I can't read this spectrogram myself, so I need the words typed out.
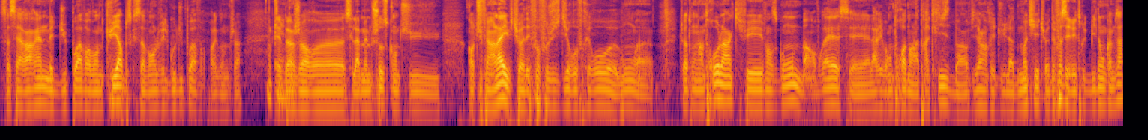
ça sert à rien de mettre du poivre avant de cuire parce que ça va enlever le goût du poivre, par exemple. Tu vois. Et ben genre euh, c'est la même chose quand tu quand tu fais un live, tu vois, des fois faut juste dire au frérot euh, bon euh, tu vois ton intro là qui fait 20 secondes, bah en vrai, c'est elle arrive en 3 dans la tracklist, bah viens réduis-la de moitié, tu vois. Des fois c'est des trucs bidons comme ça.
